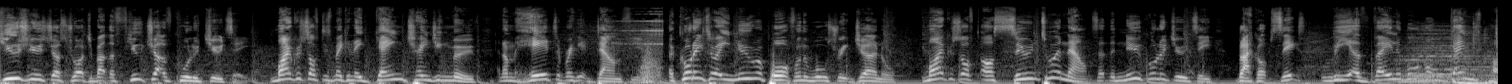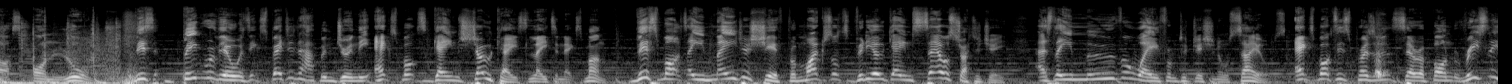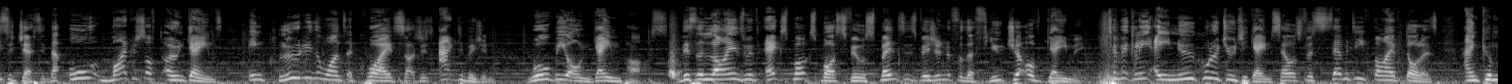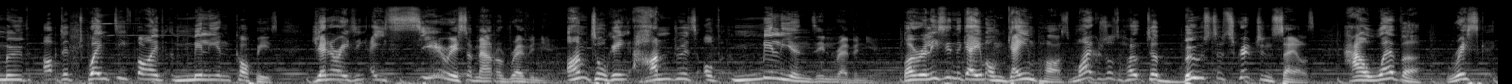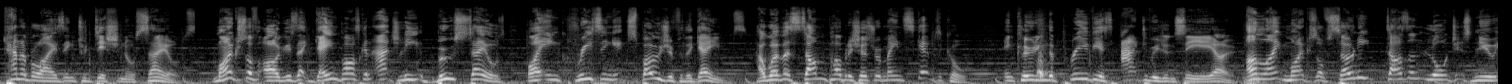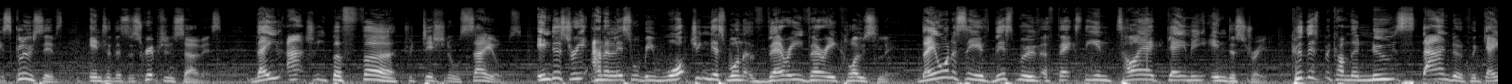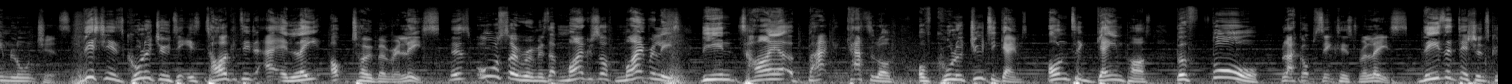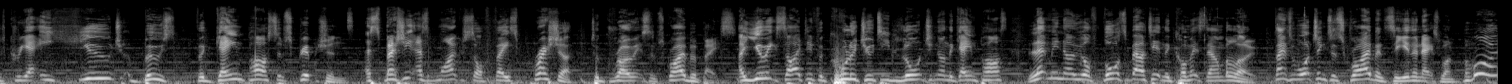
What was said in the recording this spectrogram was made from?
Huge news just dropped about the future of Call of Duty. Microsoft is making a game-changing move, and I'm here to break it down for you. According to a new report from the Wall Street Journal, Microsoft are soon to announce that the new Call of Duty Black Ops 6 will be available on Games Pass on launch. This big reveal is expected to happen during the Xbox Games Showcase later next month. This marks a major shift from Microsoft's video game sales strategy as they move away from traditional sales. Xbox's president Sarah Bond recently suggested that all Microsoft owned games, including the ones acquired such as Activision, will be on Game Pass. This aligns with Xbox boss Phil Spencer's vision for the future of gaming. Typically, a new Call of Duty game sells for $75 and can move up to 25 million copies, generating a serious amount of revenue. I'm talking hundreds of millions in revenue. By releasing the game on Game Pass, Microsoft hoped to boost subscription sales, however, risk cannibalizing traditional sales. Microsoft argues that Game Pass can actually boost sales by increasing exposure for the games. However, some publishers remain skeptical, including the previous Activision CEO. Unlike Microsoft, Sony doesn't launch its new exclusives into the subscription service they actually prefer traditional sales. Industry analysts will be watching this one very, very closely. They want to see if this move affects the entire gaming industry. Could this become the new standard for game launches? This year's Call of Duty is targeted at a late October release. There's also rumors that Microsoft might release the entire back catalogue of Call of Duty games onto Game Pass before Black Ops 6's release. These additions could create a huge boost for Game Pass subscriptions, especially as Microsoft face pressure to grow its subscriber base. Are you excited for Call of Duty launching on the Game Pass? Let me know your thoughts about it in the comments down below. Thanks for watching, subscribe, and see you in the next one. Bye bye.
